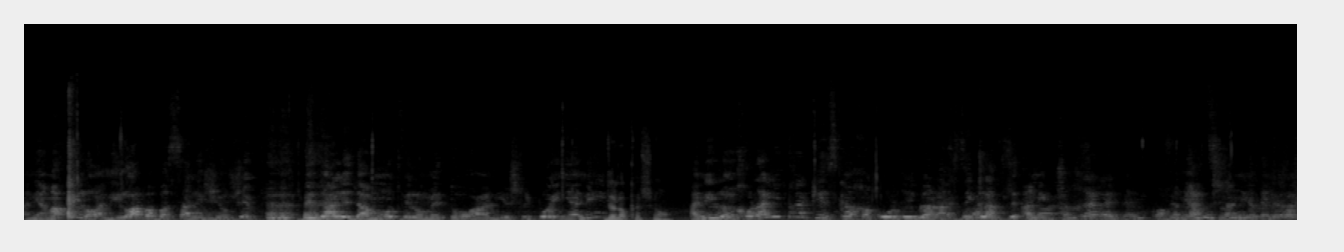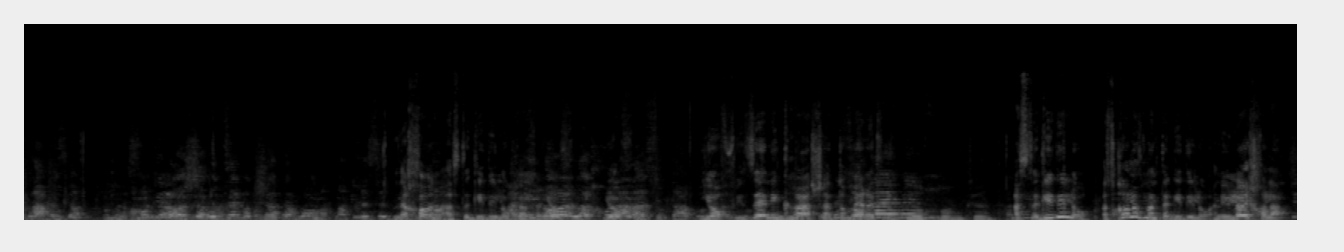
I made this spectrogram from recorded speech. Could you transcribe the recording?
אני אמרתי לו, אני לא הבבא סאלי שיושב בדלת אמות ולומד תורה, אני, יש לי פה עניינים. זה לא קשור. אני לא יכולה להתרכז ככה כל רגע, להחזיק לך, אני משחררת, אין לי כוח, אני עצלנית, אין לי כוח לעבודה. אמרתי לו, אתה רוצה, בבקשה, תבוא, מתנת חסד. נכון, אז תגידי לו ככה, יופי. אני לא יכולה לעשות את העבודה יופי, זה נקרא שאת אומרת לו. נכון, כן. אז תגידי לו, אז כל הזמן תגידי לו, אני לא יכולה. אמרתי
